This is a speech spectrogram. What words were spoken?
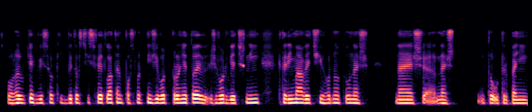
z pohledu těch vysokých bytostí světla, ten posmrtný život pro ně to je život věčný, který má větší hodnotu než, než, než to utrpení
